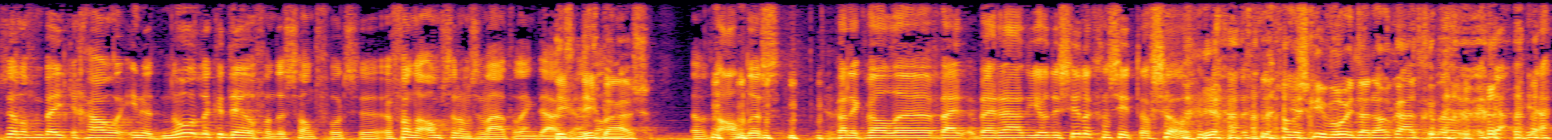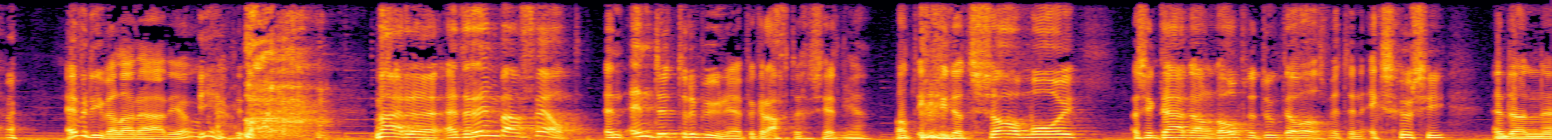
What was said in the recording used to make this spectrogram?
zelf een beetje gehouden in het noordelijke deel van de, Zandvoortse, eh, van de Amsterdamse waterlijn. Daar, dicht, dicht bij huis. Anders kan ik wel uh, bij, bij Radio de Silk gaan zitten of zo. Ja, nou, misschien word je daar ook uitgenodigd. ja, ja. Hebben die wel een radio? Ja. Maar uh, het renbaanveld en, en de tribune heb ik erachter gezet. Ja. Want ik vind dat zo mooi. Als ik daar dan loop, dat doe ik dan wel eens met een excursie. En dan, uh,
